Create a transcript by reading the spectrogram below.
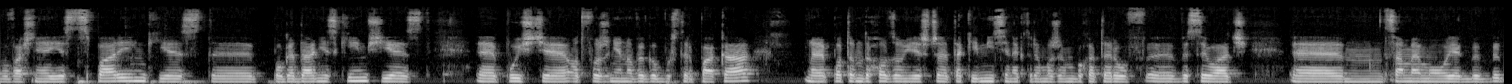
bo właśnie jest sparring, jest e, pogadanie z kimś, jest e, pójście, otworzenie nowego booster packa. E, Potem dochodzą jeszcze takie misje, na które możemy bohaterów e, wysyłać em, samemu, jakby, by-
